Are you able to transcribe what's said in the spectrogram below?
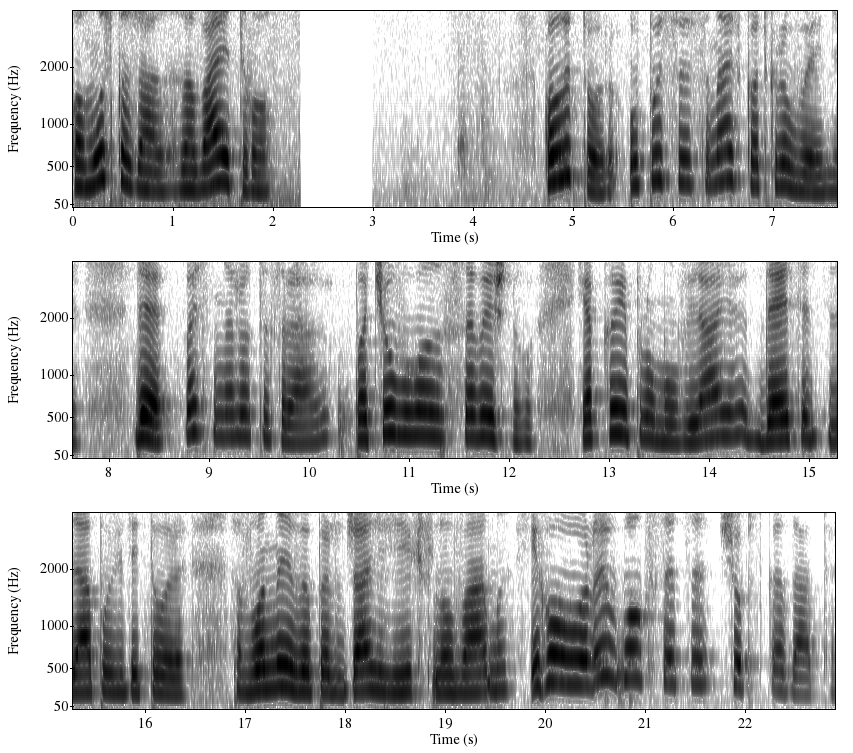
Кому сказав глава Ітро? Коли Тора описує Синайське откровення, де весь народ Ізраїлю почув голос Всевишнього, який промовляє 10 заповідей Тори. Вони випереджають їх словами, і говорив Бог все це, щоб сказати.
